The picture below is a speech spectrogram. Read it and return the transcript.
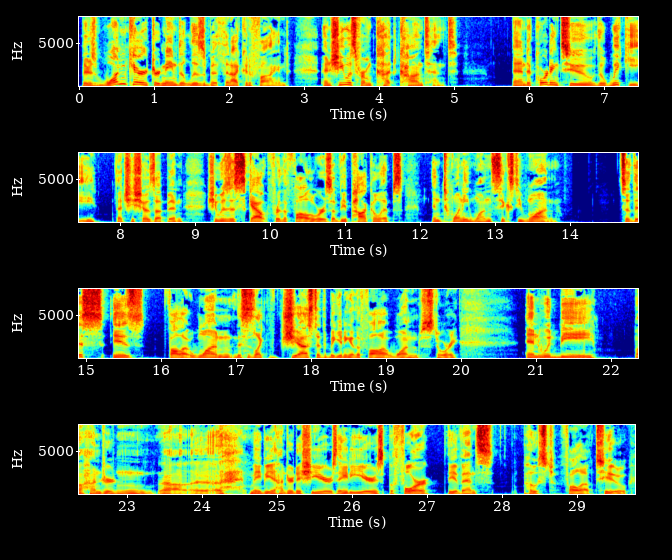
There's one character named Elizabeth that I could find, and she was from Cut Content. And according to the wiki that she shows up in, she was a scout for the followers of the apocalypse in 2161. So this is Fallout 1. This is like just at the beginning of the Fallout 1 story and would be 100 and uh, maybe 100ish years, 80 years before the events post Fallout 2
